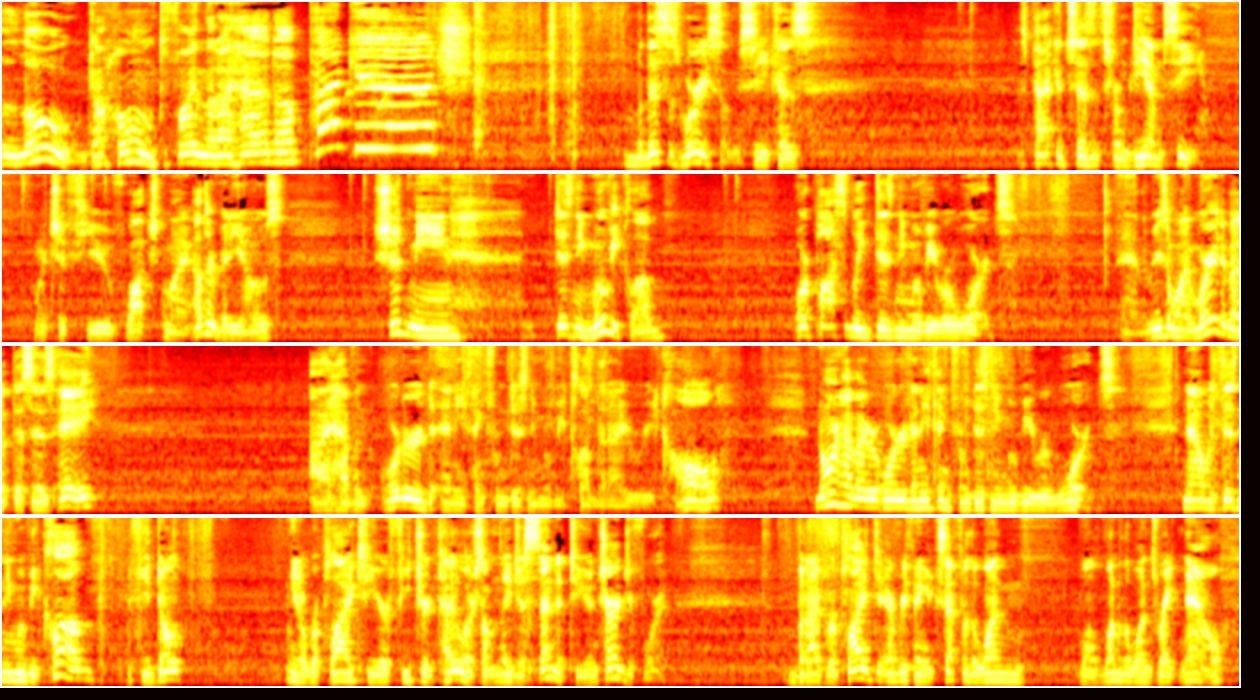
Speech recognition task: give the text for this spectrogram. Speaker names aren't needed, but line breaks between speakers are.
Hello, got home to find that I had a package. But this is worrisome, you see, because this package says it's from DMC, which if you've watched my other videos, should mean Disney Movie Club or possibly Disney Movie Rewards. And the reason why I'm worried about this is A, I haven't ordered anything from Disney Movie Club that I recall, nor have I ordered anything from Disney Movie Rewards. Now, with Disney Movie Club, if you don't, you know, reply to your featured title or something, they just send it to you and charge you for it. But I've replied to everything except for the one, well, one of the ones right now.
